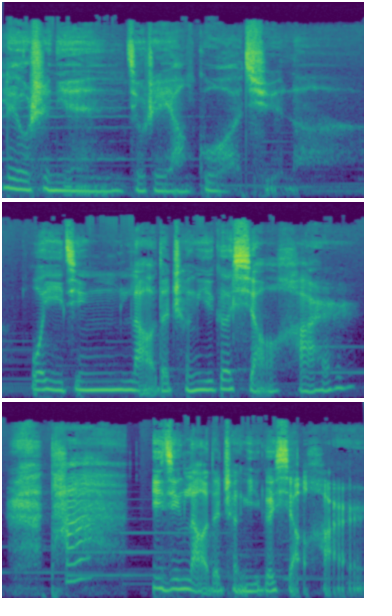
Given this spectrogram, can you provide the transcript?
六十年就这样过去了，我已经老得成一个小孩儿，他已经老得成一个小孩儿，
